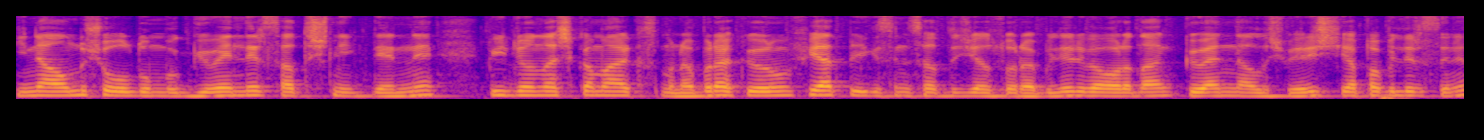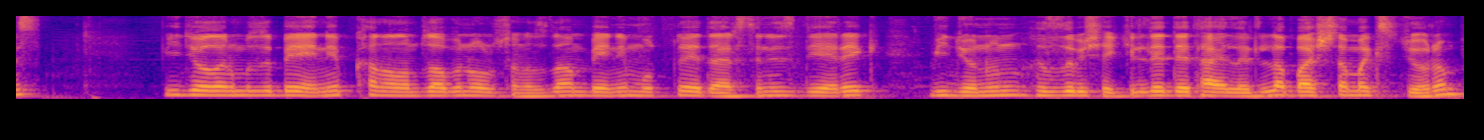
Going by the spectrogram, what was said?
Yine almış olduğum bu güvenilir satış linklerini videonun açıklama kısmına bırakıyorum. Fiyat bilgisini satıcıya sorabilir ve oradan güvenli alışveriş yapabilirsiniz. Videolarımızı beğenip kanalımıza abone olursanız da beni mutlu edersiniz diyerek videonun hızlı bir şekilde detaylarıyla başlamak istiyorum.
